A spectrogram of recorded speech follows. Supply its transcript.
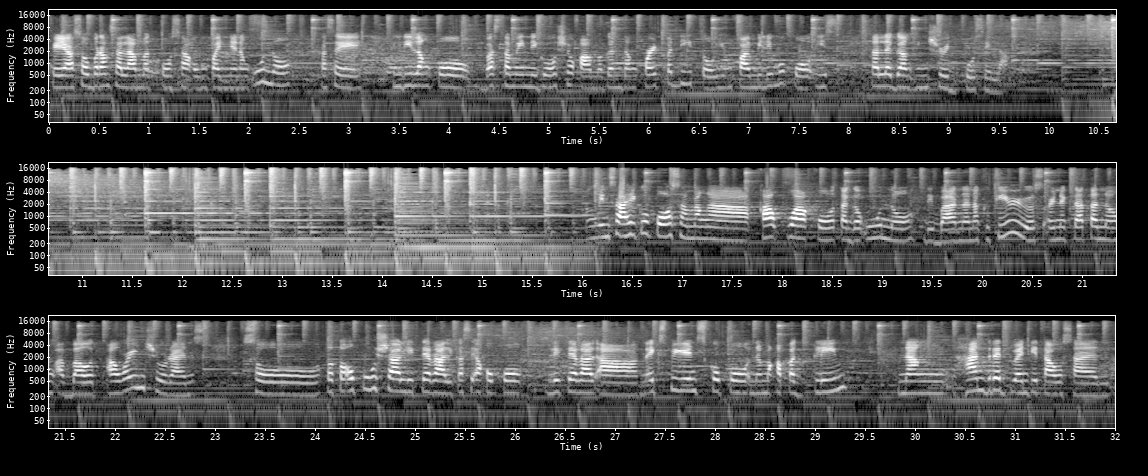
Kaya sobrang salamat po sa kumpanya ng Uno kasi hindi lang po basta may negosyo ka, magandang part pa dito, yung family mo po is talagang insured po sila. Mensahe ko po sa mga kapwa ko, taga-uno, di ba, na nag-curious or nagtatanong about our insurance, So, totoo po siya, literal, kasi ako po, literal, ah, na-experience ko po na makapag-claim ng 120,000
